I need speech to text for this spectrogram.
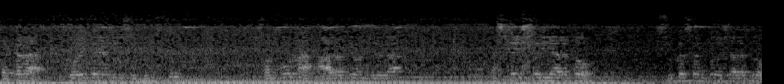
సకల కోరికలన్నీ సిద్ధిస్తూ సంపూర్ణ ఆరోగ్యవంతులుగా అష్టైశ్వర్యాలతో సుఖ సంతోషాలతో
